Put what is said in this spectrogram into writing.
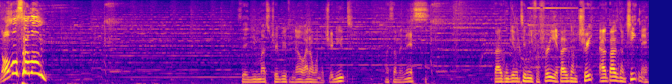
Normal summon. Said you must tribute. No, I don't want to tribute. I summon this. Thought I was gonna give it to me for free. I thought he was gonna treat. I thought he was gonna cheat me.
